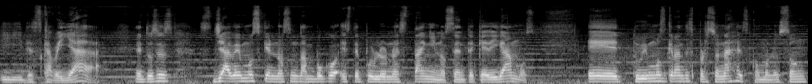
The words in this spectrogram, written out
y, descabellada. Entonces ya vemos que no son tampoco, este pueblo no es tan inocente que digamos. Eh, tuvimos grandes personajes como lo son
